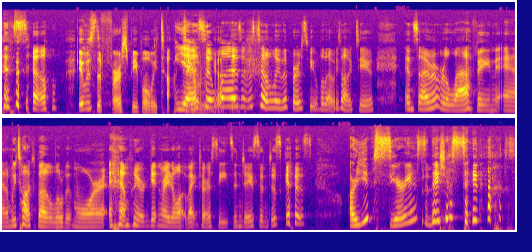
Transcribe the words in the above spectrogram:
and so It was the first people we talked to. Yes, it was. It was totally the first people that we talked to. And so I remember laughing and we talked about it a little bit more and we were getting ready to walk back to our seats and Jason just goes, Are you serious? Did they just say that?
